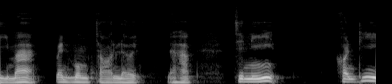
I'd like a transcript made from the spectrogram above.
ดีมาก เป็นวงจรเลยนะครับ ทีนี้คนที่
